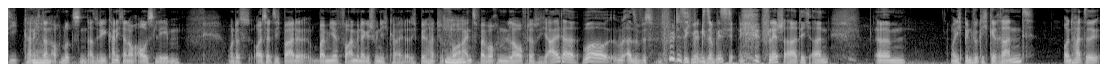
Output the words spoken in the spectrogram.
die kann ich Mhm. dann auch nutzen. Also die kann ich dann auch ausleben. Und das äußert sich beide bei mir vor allem in der Geschwindigkeit. Also ich bin hatte vor Mhm. ein, zwei Wochen einen Lauf, da dachte ich, Alter, wow, also es fühlte sich wirklich so ein bisschen flashartig an. Ähm, und ich bin wirklich gerannt und hatte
